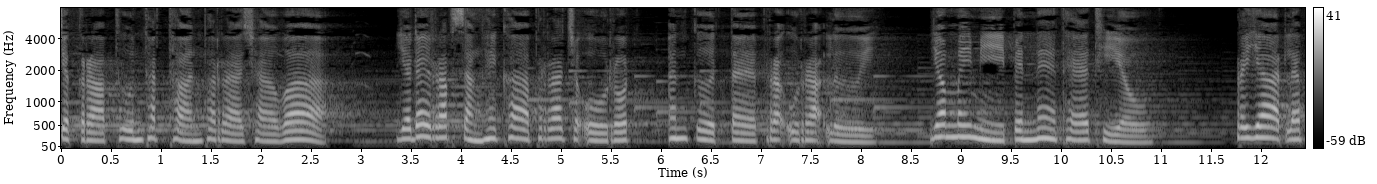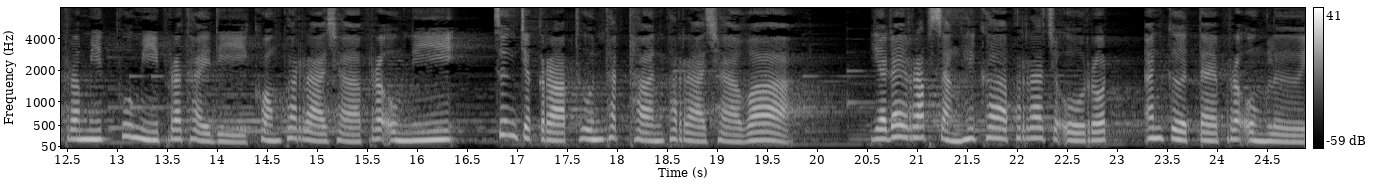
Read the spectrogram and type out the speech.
จะกราบทูลทัดทานพระราชาว่า อย่าได้รับสั่งให้ข้าพระราชโอรสอันเกิดแต่พระอุระเลย ย่อมไม่มีเป็นแน่แท้เทียว พระญาติและพระมิตรผู้มีพระทัยดีของพระราชาพระองค์นี้ ซึ่งจะกราบทูลทัดทานพระราชาว่า อย่าได้รับสั่งให้ข้าพระราชโอรสอันเกิดแต่พระองค์เลย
